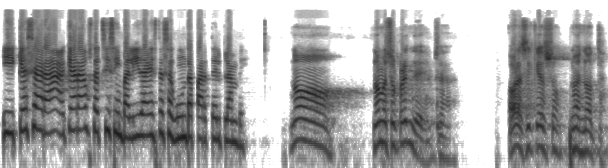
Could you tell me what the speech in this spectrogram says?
¿Y qué se hará, qué hará usted si se invalida esta segunda parte del plan B? No, no me sorprende. O sea, ahora sí que eso no es nota.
